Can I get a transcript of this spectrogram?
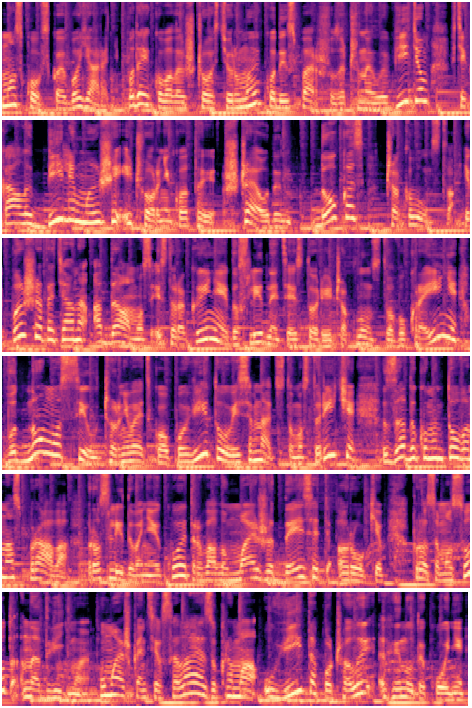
московської боярині. Подейкували, що з тюрми, куди спершу зачинили відьом, втікали білі миші і чорні коти. Ще один доказ чаклунства. Як пише Тетяна Адамос, історикиня і дослідниця історії чаклунства в Україні, в одному з сіл Чернівецького повіту у 18 сторіччі задокументована справа, розслідування якої тривало майже 10 років. Про самосуд над відьмою. У мешканців села, зокрема у Віта, почали гинути коні.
